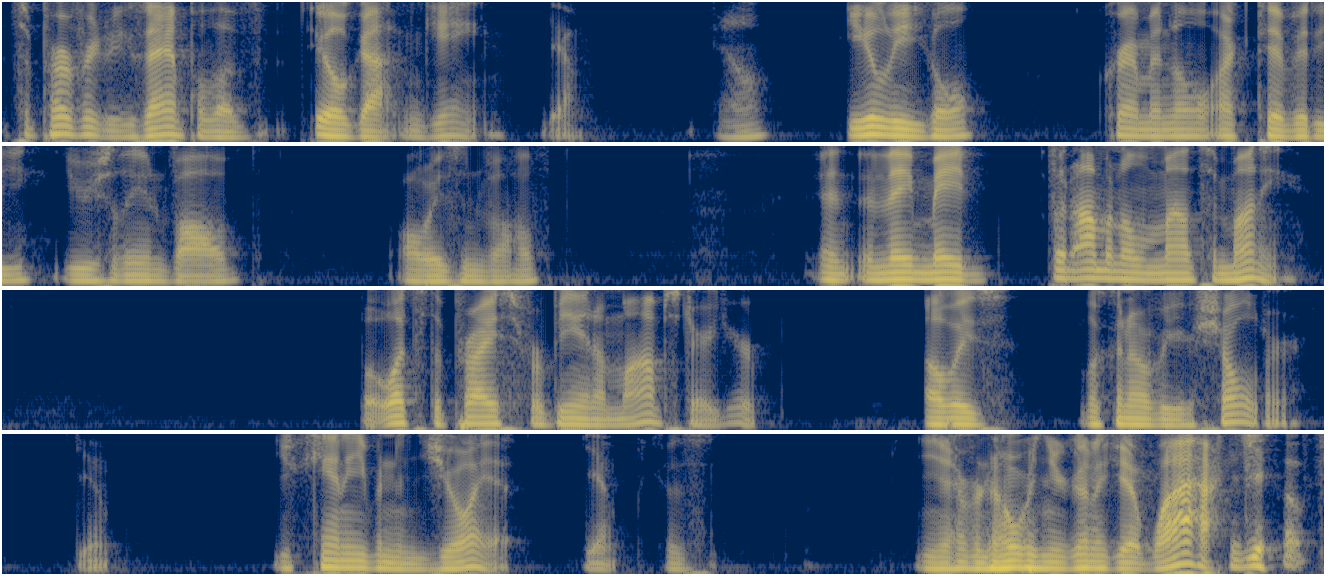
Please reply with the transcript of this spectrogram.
it's a perfect example of ill-gotten gain. Yeah. You know, illegal, criminal activity usually involved, always involved. And and they made phenomenal amounts of money. But what's the price for being a mobster? You're always looking over your shoulder. Yep. You can't even enjoy it. Yep. Because you never know when you're going to get whacked. Yep.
